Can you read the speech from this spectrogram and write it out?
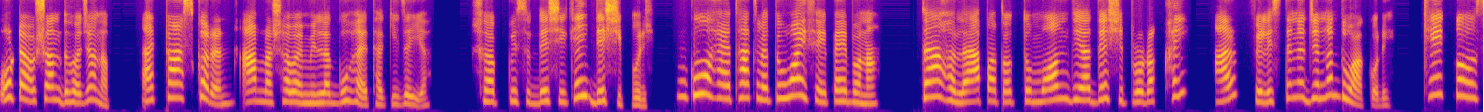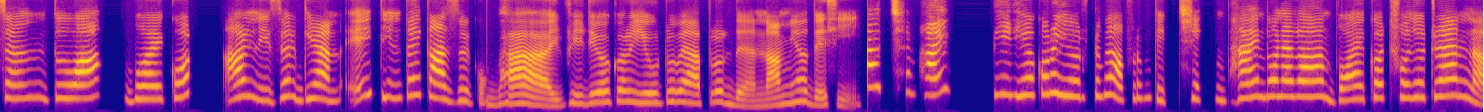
ওটাও সন্দেহজনক। এক কাজ করেন, আমরা সবাই মিলে গুহায় থাকি যাইয়া। সবকিছু দেশি খাই দেশি গুহায় থাকলে তো ওয়াইফাই পাইব না। তাহলে আপাতত মন দিয়া দেশি প্রোডাক্ট খাই আর ফিলিস্তিনের জন্য দোয়া করি। ঠিক বলছেন, দোয়া বয়কট আর নিজের জ্ঞান, এই তিনটাই কাজ ভাই ভিডিও করে ইউটিউবে আপলোড দেন, আমিও দেখি। আচ্ছা ভাই। ভিডিও করে ইউটিউবে আপলোড দিচ্ছি। ভাই বোনেরা বয়কট শুধু ট্রেন না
